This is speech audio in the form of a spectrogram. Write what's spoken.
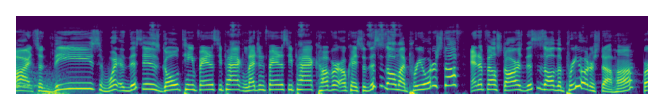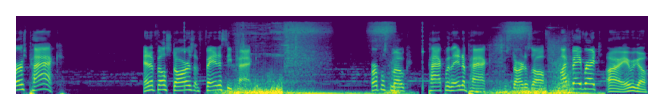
All right, so these what this is gold team fantasy pack, legend fantasy pack, cover. Okay, so this is all my pre-order stuff. NFL stars, this is all the pre-order stuff, huh? First pack. NFL stars fantasy pack. Purple smoke pack within a pack to start us off. My favorite. All right, here we go.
